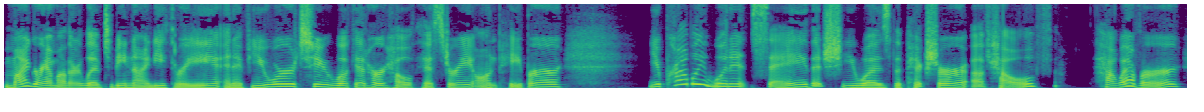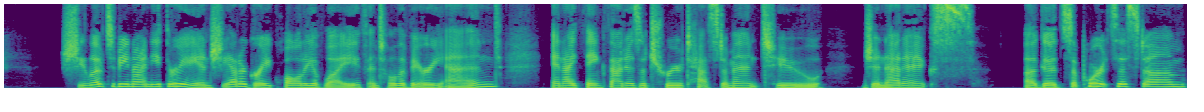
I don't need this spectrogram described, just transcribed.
my grandmother lived to be 93. And if you were to look at her health history on paper, you probably wouldn't say that she was the picture of health. However, she lived to be 93 and she had a great quality of life until the very end. And I think that is a true testament to genetics, a good support system,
